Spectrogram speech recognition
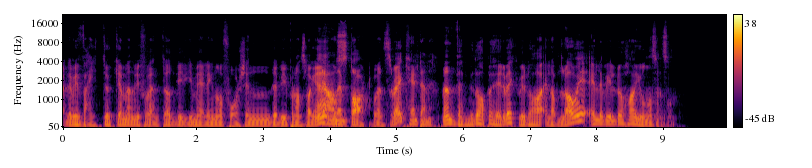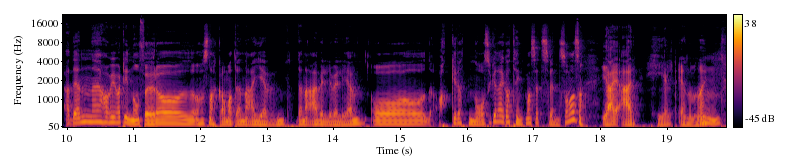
eller vi veit jo ikke, men vi forventer at Birger Meling nå får sin debut på landslaget Ja, og starter på venstrebekk. Men hvem vil du ha på høyrebekk? Vil du ha El Abdelawi, eller vil du ha Jonas Svensson? Ja, Den eh, har vi vært innom før og, har snakka om at den er jevn. Den er veldig, veldig jevn. Og akkurat nå så kunne jeg godt tenkt meg å sett Svensson, altså. Jeg er helt enig med deg.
